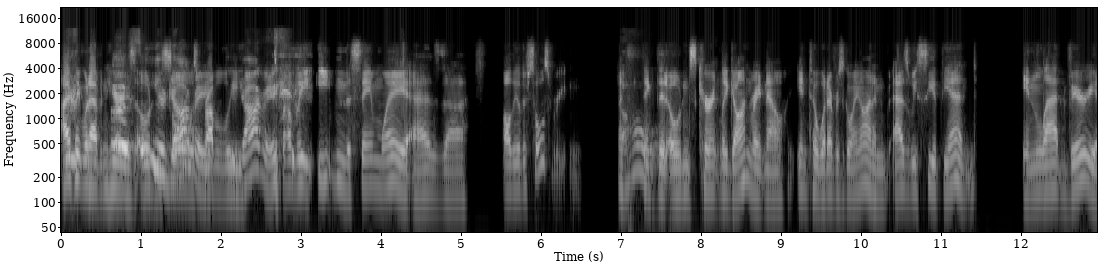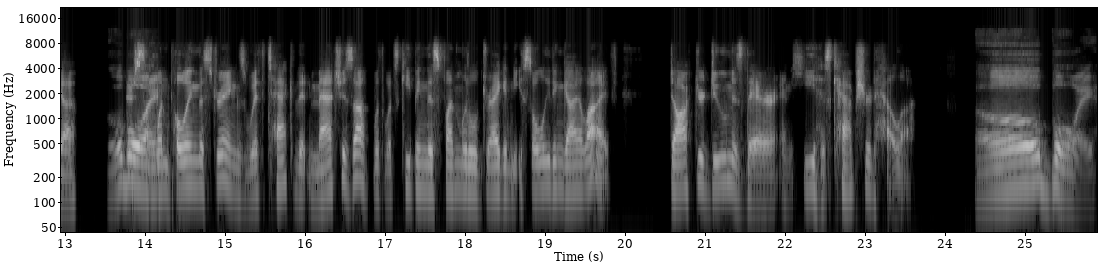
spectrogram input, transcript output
I think what happened here is Odin's soul was probably probably eaten the same way as uh, all the other souls were eaten. I think that Oh. Odin's currently gone right now into whatever's going on. And as we see at the end, in Latveria, Oh there's boy. someone pulling the strings with tech that matches up with what's keeping this fun little dragon soul eating guy alive. Doctor Doom is there and he has captured Hela. Oh boy.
